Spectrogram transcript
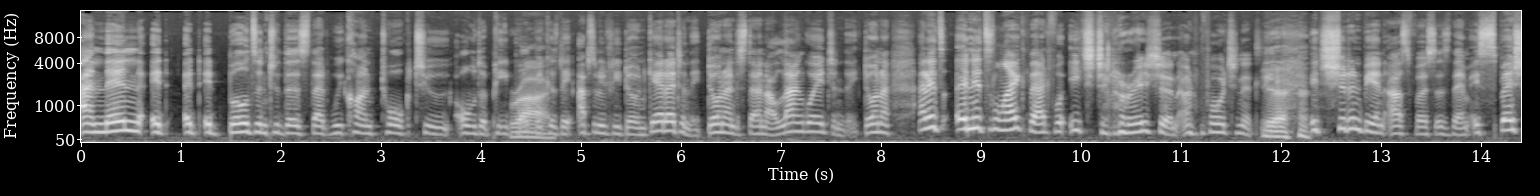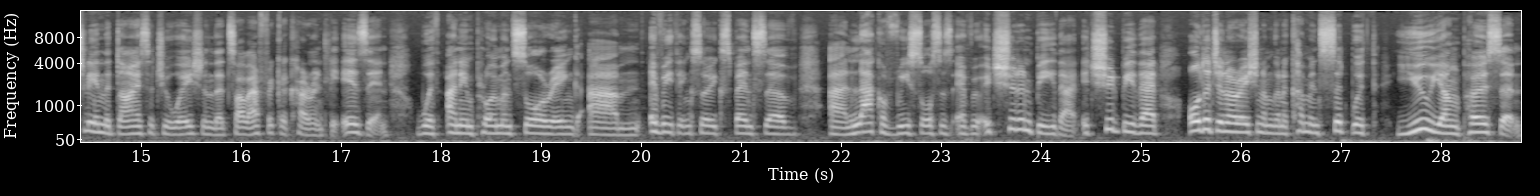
and then it it, it builds into this that we can't talk to older people right. because they absolutely don't get it and they don't understand our language and they don't and it's and it's like that for each generation unfortunately yeah. it shouldn't be an us versus them especially in the dire situation that south africa currently is in with unemployment soaring uh, um, everything so expensive, uh, lack of resources everywhere. It shouldn't be that. It should be that older generation, I'm going to come and sit with you, young person,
